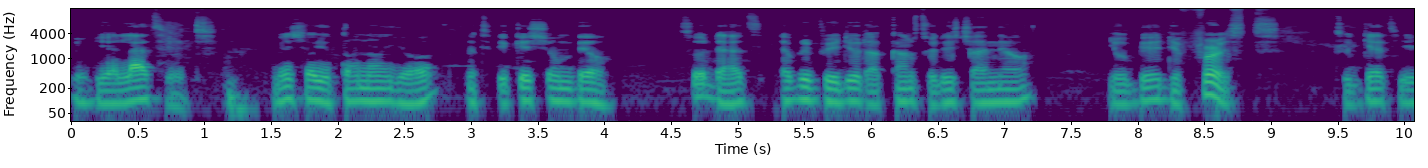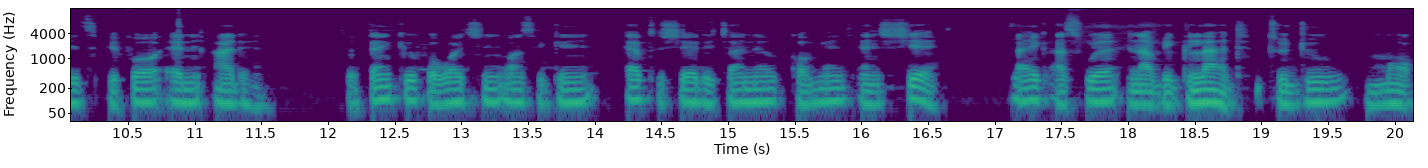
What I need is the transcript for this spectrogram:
you'll be alerted. Make sure you turn on your notification bell so that every video that comes to this channel, you'll be the first to get it before any other. So thank you for watching once again. Help to share the channel, comment and share. Like as well and I'll be glad to do more.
